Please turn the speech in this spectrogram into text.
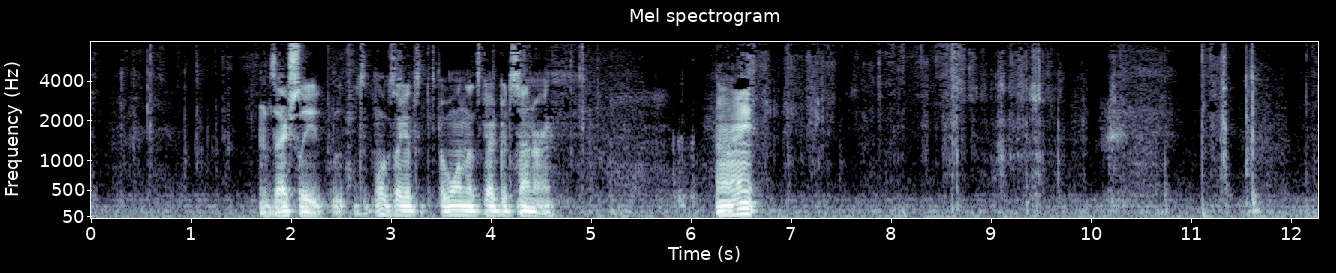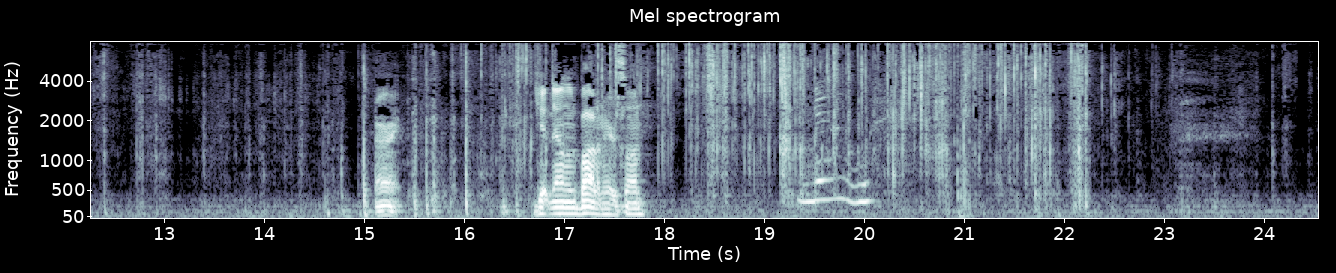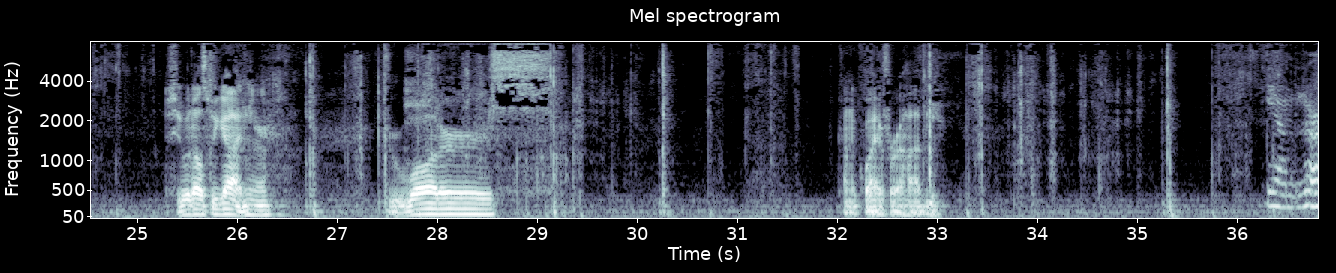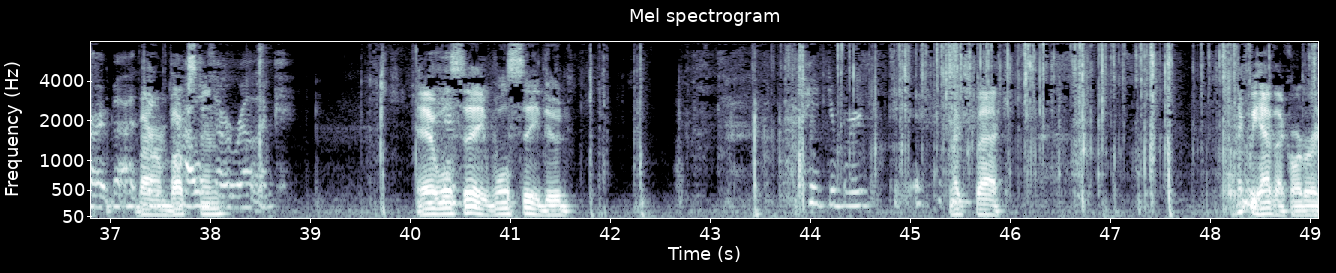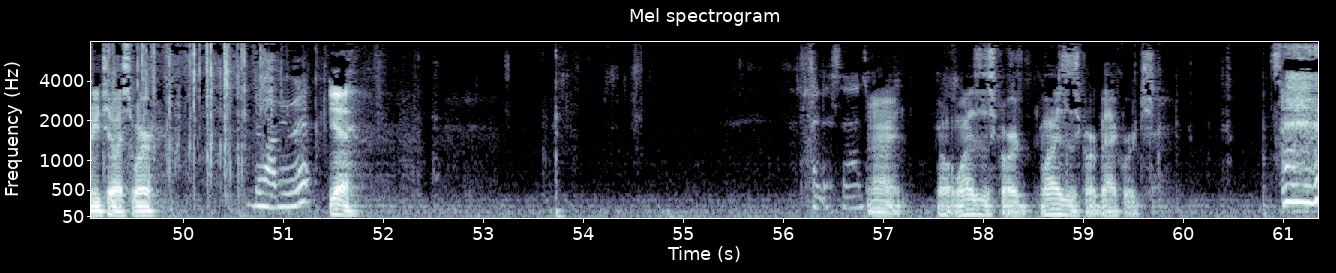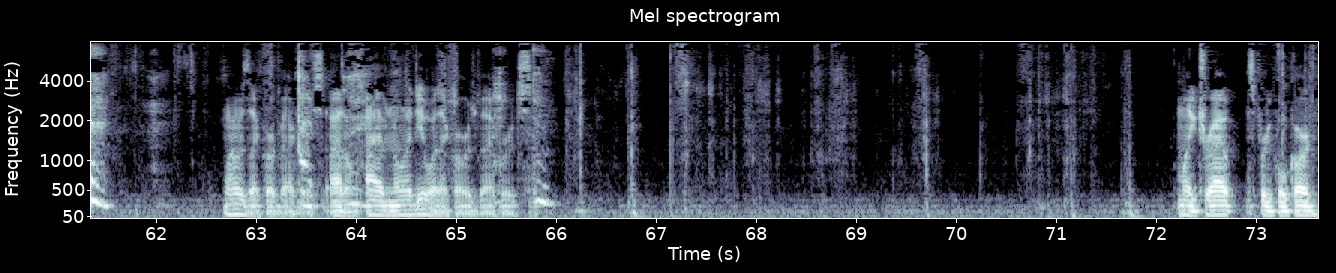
It's actually it looks like it's the one that's got good centering. All right. All right. Getting down to the bottom here, son. No. See what else we got in here. Drew Waters. Kind of quiet for a hobby. Yeah, I'm sorry, but I think Byron that was our relic. Yeah, we'll see. We'll see, dude. Take your bird to Next back. I think we have that card already, too, I swear. the hobby with. Yeah. Kind of sad. All right. Well, why is this card? Why is this card backwards? Why was that card backwards? I don't. I have no idea why that card was backwards. Mike Trout. It's a pretty cool card.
